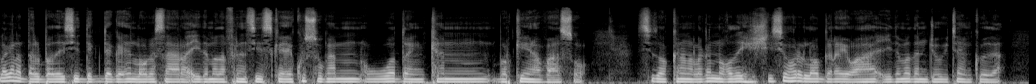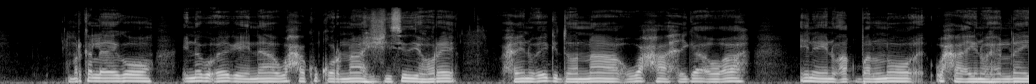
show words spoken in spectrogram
lagana dalbaday si deg dega in looga saaro ciidamada faransiiska ee ku sugan wadankan burkina faso. Sidoo kalena laga noqday heshiisyo hore loo galay oo ahaa ciidamadan joogitaankooda. Marka la eego inagoo eegeyna waxaa ku qornaa heshiisyadii hore waxaynu eegi doonaa waxa xiga oo ah inaynu aqbalno waxa aynu helnay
